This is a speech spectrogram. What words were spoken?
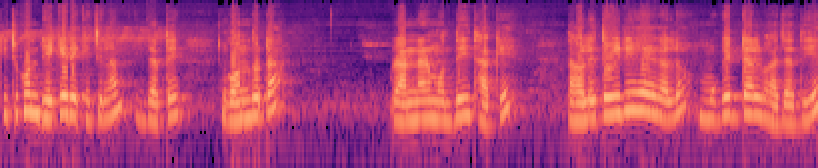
কিছুক্ষণ ঢেকে রেখেছিলাম যাতে গন্ধটা রান্নার মধ্যেই থাকে। তাহলে তৈরি হয়ে গেল মুগের ডাল ভাজা দিয়ে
